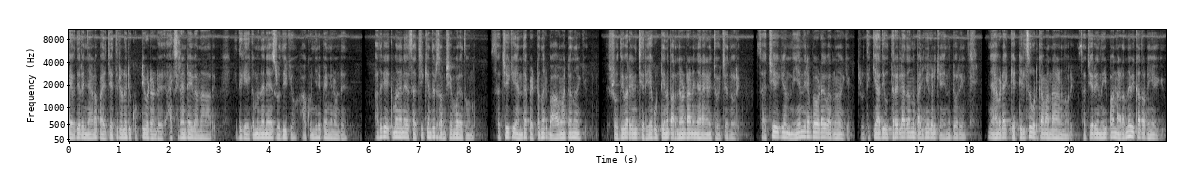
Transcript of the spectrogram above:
രേവതി പറയും ഞങ്ങളുടെ പരിചയത്തിലുള്ളൊരു കുട്ടി ഇവിടെ ഉണ്ട്. ആക്സിഡന്റായി വന്നതാണ് ഇത് കേൾക്കുമ്പോൾ തന്നെ ശ്രുതിക്കും ആ കുഞ്ഞിനിപ്പോൾ എങ്ങനെയുണ്ട് അത് കേൾക്കുമ്പോൾ തന്നെ സച്ചിക്ക് എന്തൊരു സംശയം പോലെ തോന്നും. സച്ചിക്ക് എന്താ പെട്ടെന്നൊരു ഭാവമാറ്റമെന്ന് ചോദിക്കും. ശ്രുതി പറയും ചെറിയ കുട്ടിയെന്ന് പറഞ്ഞുകൊണ്ടാണ് ഞാൻ അങ്ങനെ ചോദിച്ചതെന്ന് പറയും. സച്ചി ചോദിക്കും നീ എന്തിനപ്പോൾ ഇവിടെ വന്നു നോക്കും ശ്രുതിക്ക് ആദ്യം ഉത്തരമില്ലാതെ ഒന്ന് പരിങ്ങി കളിക്കാം. എന്നിട്ട് പറയും ഞാൻ ഇവിടെ കെറ്റിൽസ് കൊടുക്കാൻ വന്നതാണെന്ന് പറയും. സച്ചി പറയും നീ ഇപ്പോൾ നടന്ന് വിൽക്കാൻ തുടങ്ങി വയ്ക്കും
